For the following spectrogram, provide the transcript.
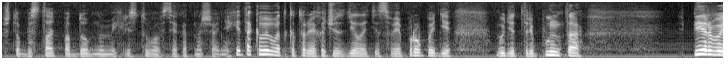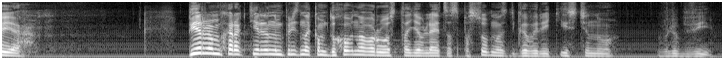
чтобы стать подобными Христу во всех отношениях. Итак, вывод, который я хочу сделать из своей проповеди, будет три пункта. Первое. Первым характерным признаком духовного роста является способность говорить истину в любви –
